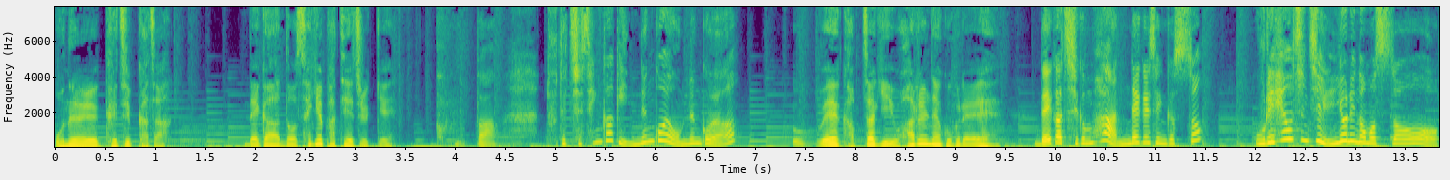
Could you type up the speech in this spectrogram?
오늘 그 집 가자. 내가 너 생일 파티 해줄게. 오빠, 도대체 생각이 있는 거야, 없는 거야? 왜 갑자기 화를 내고 그래? 내가 지금 화 안 내게 생겼어? 우리 헤어진 지 1년이 넘었어.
